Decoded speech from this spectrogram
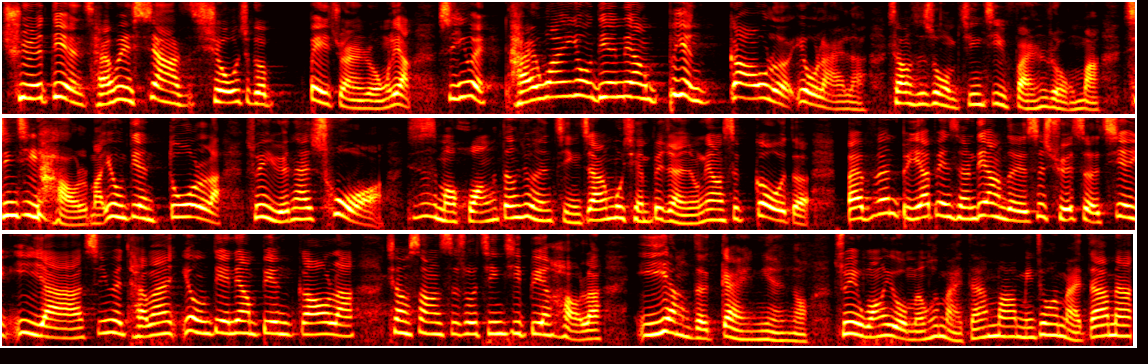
缺电才会下修这个。备转容量是因为台湾用电量变高了，又来了。上次说我们经济繁荣嘛，经济好了嘛，用电多了，所以原来错，就是什么黄灯就很紧张。目前备转容量是够的，百分比要变成量的也是学者建议呀，是因为台湾用电量变高了。像上次说经济变好了，一样的概念哦。所以网友们会买单吗？民众会买单吗？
